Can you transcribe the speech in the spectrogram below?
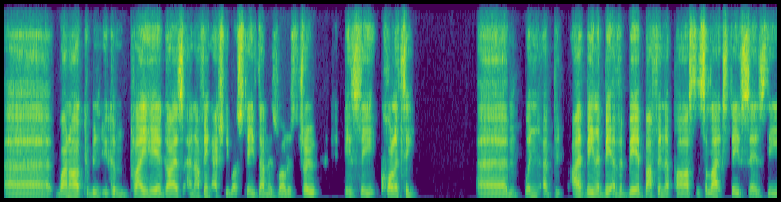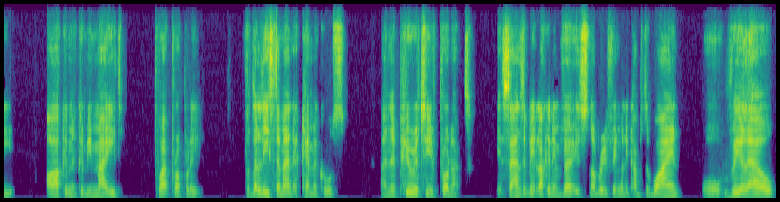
Uh, one argument you can play here, guys, and I think actually what Steve done as well is true, is the quality. Um, when uh, I've been a bit of a beer buff in the past, and so like Steve says, the argument can be made quite properly for the least amount of chemicals and the purity of product. It sounds a bit like an inverted snobbery thing when it comes to wine or real ale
